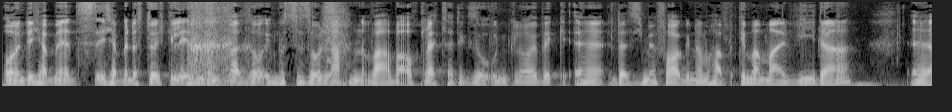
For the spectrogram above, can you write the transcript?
Und ich habe mir jetzt, ich habe mir das durchgelesen und war so, ich musste so lachen, war aber auch gleichzeitig so ungläubig, äh, dass ich mir vorgenommen habe, immer mal wieder, äh,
